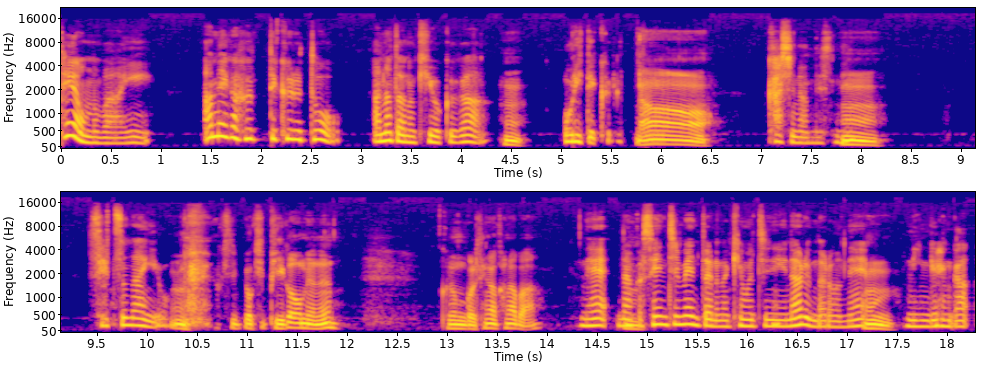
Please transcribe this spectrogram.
テヨンの場合、雨が降ってくると、あなたの記憶が 음. 降りてくる 아, 歌詞なんですね。 음, 切ないよ。 음. 역시, 역시 비가 오면은 그런 걸 생각하나 봐. ね。なんかセンチメンタルな気持ちになるんだろうね。 음, 人間が。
